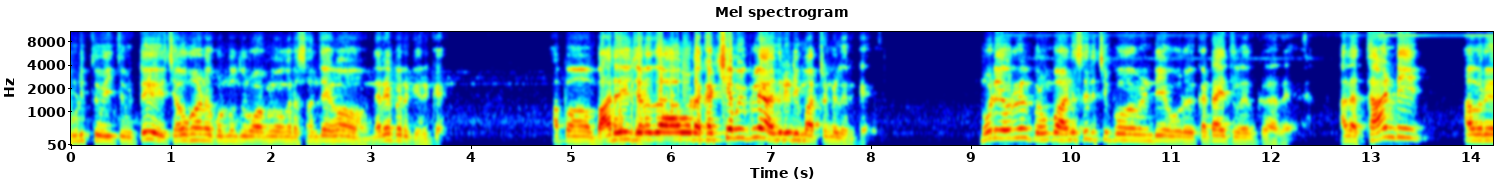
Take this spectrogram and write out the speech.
முடித்து வைத்து விட்டு சௌஹானை கொண்டு வந்துருவாங்களோங்கிற சந்தேகம் நிறைய பேருக்கு இருக்குது அப்போ பாரதிய. ஜனதாவோட கட்சி அமைப்பிலே அதிரடி மாற்றங்கள் இருக்கு. மோடி அவர்கள் ரொம்ப அனுசரிச்சு போக வேண்டிய ஒரு கட்டாயத்தில் இருக்கிறாரு. அதை தாண்டி அவரு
